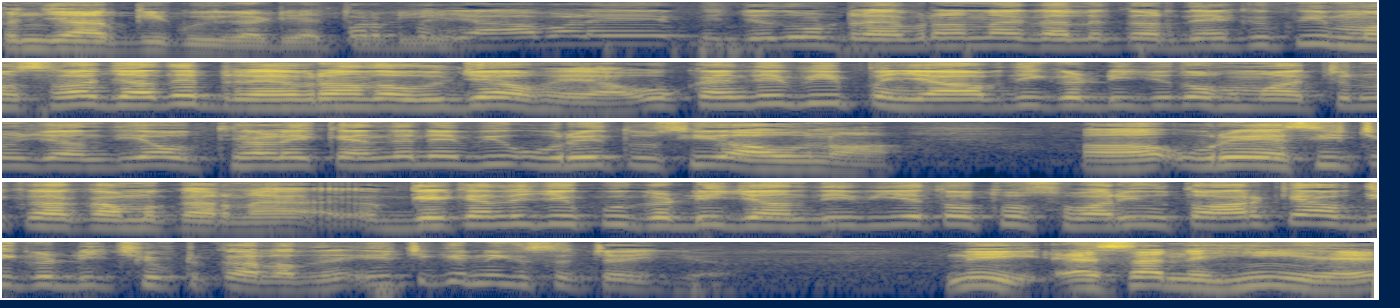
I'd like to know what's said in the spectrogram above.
पंजाब की कोई गाड़ियां ਪਰ तोड़ी है ਪੰਜਾਬ ਵਾਲੇ ਜਦੋਂ ਡਰਾਈਵਰਾਂ ਨਾਲ ਗੱਲ ਕਰਦੇ ਆ ਕਿਉਂਕਿ ਮਸਲਾ ਜ਼ਿਆਦਾ ਡਰਾਈਵਰਾਂ ਦਾ ਉਲਝਿਆ ਹੋਇਆ ਉਹ ਕਹਿੰਦੇ ਵੀ ਪੰਜਾਬ ਦੀ ਗੱਡੀ ਜਦੋਂ ਹਿਮਾਚਲ ਨੂੰ ਜਾਂਦੀ ਆ ਉੱਥੇ ਵਾਲੇ ਕਹਿੰਦੇ ਨੇ ਵੀ ਉਰੇ ਤੁਸੀਂ ਆਓ ਨਾ ਅ, ਉਰੇ ਅਸੀਂ ਚਕਾ ਕੰਮ ਕਰਨਾ ਹੈ ਅੱਗੇ ਕਹਿੰਦੇ ਜੇ ਕੋਈ ਗੱਡੀ ਜਾਂਦੀ ਵੀ ਹੈ ਤਾਂ ਉੱਥੋਂ ਸਵਾਰੀ ਉਤਾਰ ਕੇ ਆਪਦੀ ਗੱਡੀ ਸ਼ਿਫਟ ਕਰ ਲੈਂਦੇ ਨੇ ਇਹ ਚ ਕਿੰਨੀ ਕੁ ਸੱਚਾਈ ਆ नहीं ऐसा नहीं है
